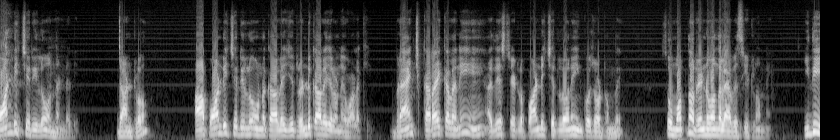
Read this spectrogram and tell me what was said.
పాండిచ్చేరిలో ఉందండి అది. దాంట్లో ఆ పాండిచ్చేరిలో ఉన్న కాలేజీ రెండు కాలేజీలు ఉన్నాయి వాళ్ళకి. బ్రాంచ్ కరైకల్ అని అదే స్టేట్లో పాండిచ్చేరిలోనే ఇంకో చోట ఉంది. సో మొత్తం రెండు వందల యాభై సీట్లు ఉన్నాయి. ఇది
